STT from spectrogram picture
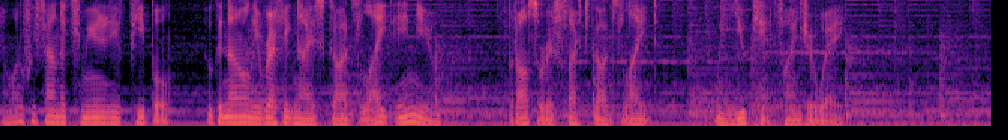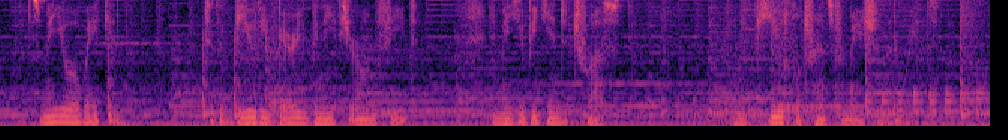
And what if we found a community of people who could not only recognize God's light in you, but also reflect God's light when you can't find your way? So may you awaken to the beauty buried beneath your own feet, and may you begin to trust in the beautiful transformation that awaits.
